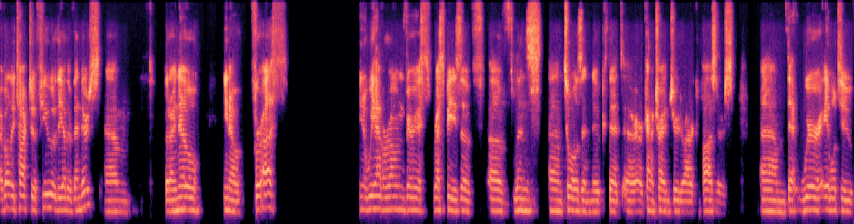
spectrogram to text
I've only talked to a few of the other vendors, um, but I know, you know, for us, you know, we have our own various recipes of of lens um, tools and Nuke that are, are, kind of tried and true to our compositors. Um, that we're able to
